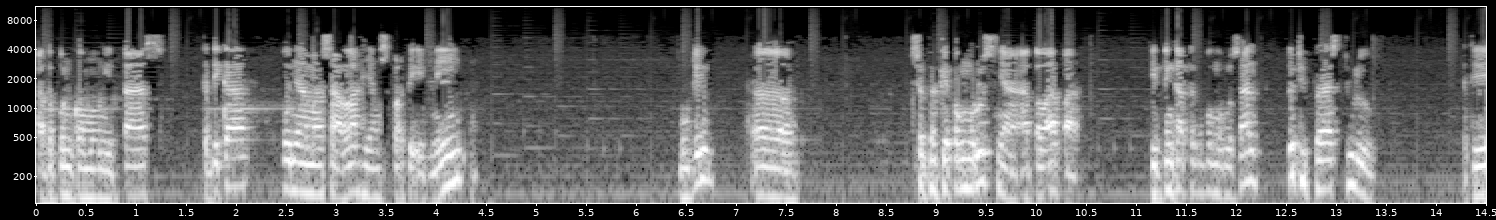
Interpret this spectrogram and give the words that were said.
ataupun komunitas, ketika punya masalah yang seperti ini, mungkin eh, sebagai pengurusnya atau apa di tingkat kepengurusan itu dibahas dulu. Jadi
